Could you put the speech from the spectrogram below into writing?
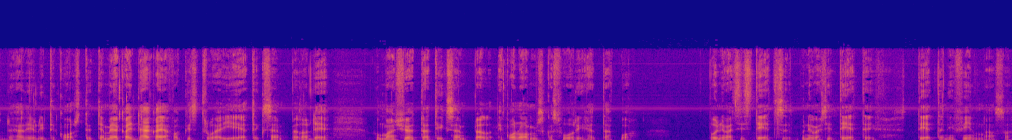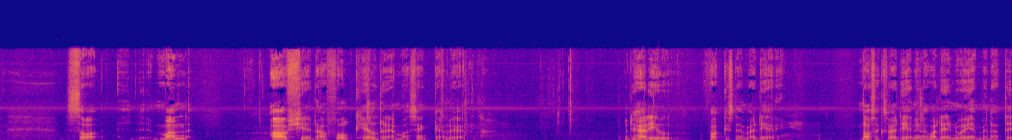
Och det här är ju lite konstigt. Ja, men jag kan, det här kan jag faktiskt tror jag ge ett exempel. Och det hur man sköter till exempel ekonomiska svårigheter på, på universitet, universiteten i Finland. Så, så man avskedar folk hellre än man sänker lönerna. Och det här är ju faktiskt en värdering. Någon slags värdering eller vad det nu är, men att det,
